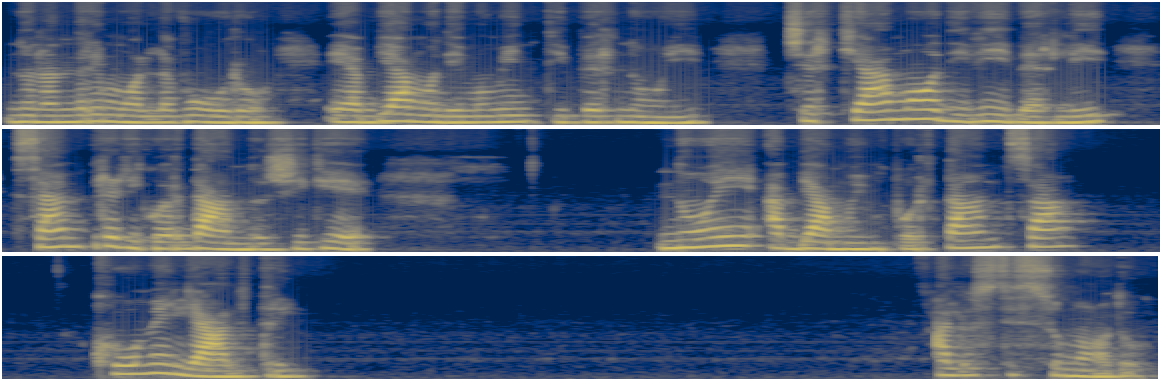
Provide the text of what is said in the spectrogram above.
non andremo al lavoro e abbiamo dei momenti per noi, cerchiamo di viverli sempre ricordandoci che noi abbiamo importanza come gli altri, allo stesso modo.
